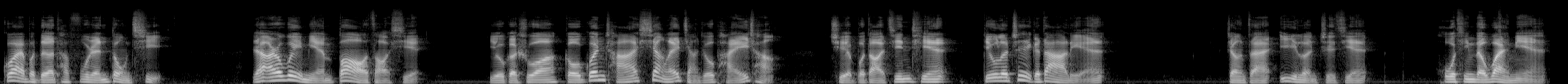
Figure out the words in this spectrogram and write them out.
怪不得他夫人动气。然而未免暴躁些，有个说狗观察向来讲究排场，却不到今天丢了这个大脸。正在议论之间，忽听得外面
